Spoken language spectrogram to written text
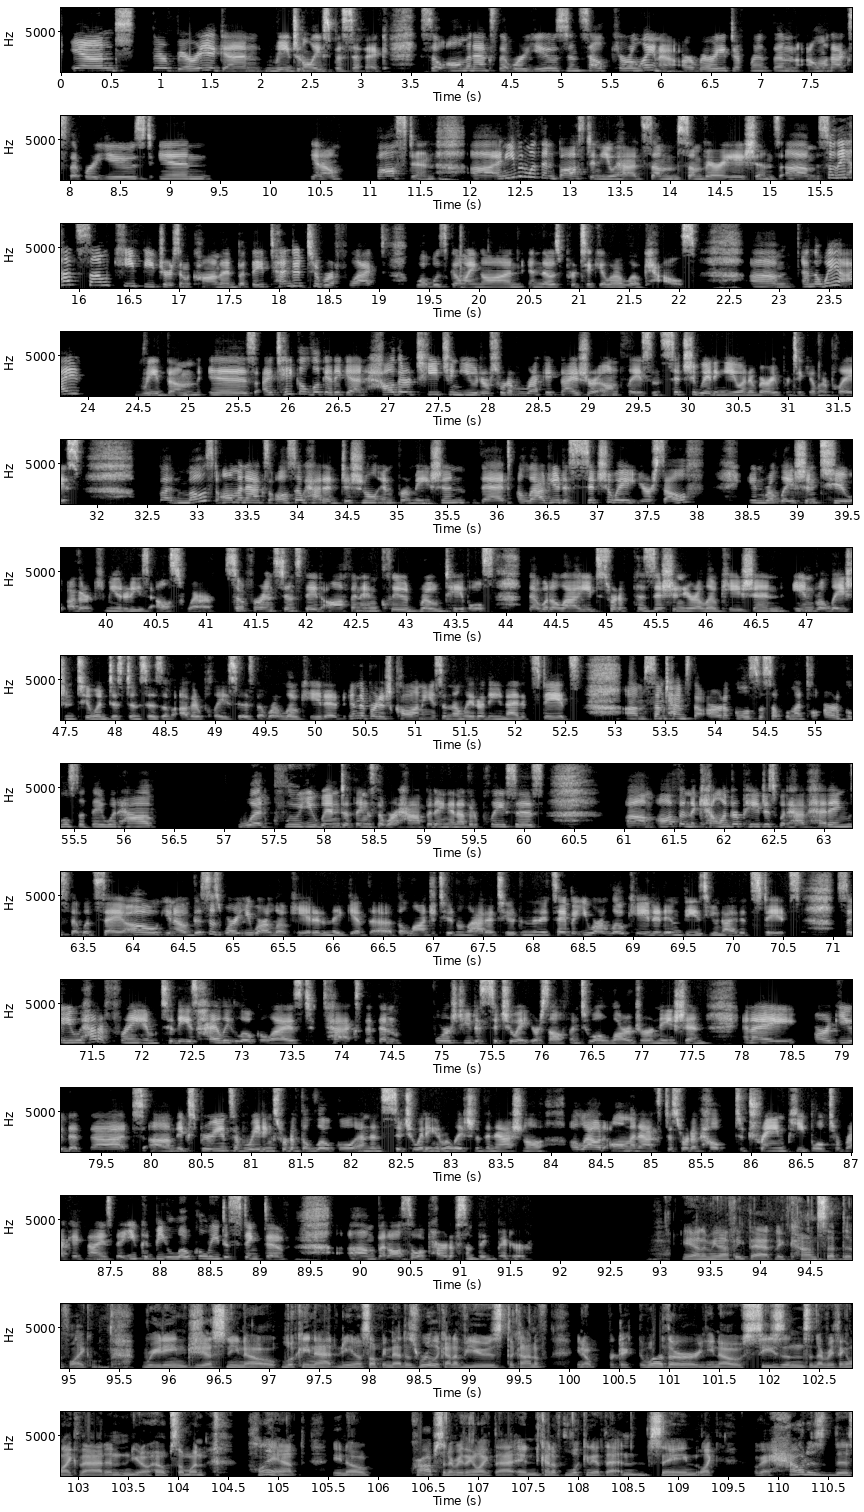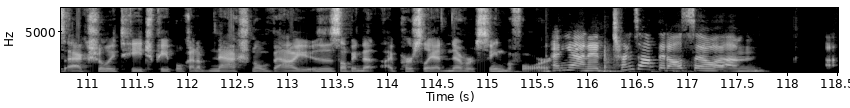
And they're very, again, regionally specific. So, almanacs that were used in South Carolina are very different than almanacs that were used in, you know, Boston, uh, and even within Boston, you had some some variations. Um, so they had some key features in common, but they tended to reflect what was going on in those particular locales. Um, and the way I read them is I take a look at again how they're teaching you to sort of recognize your own place and situating you in a very particular place. But most almanacs also had additional information that allowed you to situate yourself in relation to other communities elsewhere. So, for instance, they'd often include road tables that would allow you to sort of position your location in relation to and distances of other places that were located in the British colonies and then later the United States. Um, sometimes the articles, the supplemental articles that they would have, would clue you into things that were happening in other places. Um, often the calendar pages would have headings that would say, oh, you know, this is where you are located. And they give the, the longitude and latitude. And then they'd say, but you are located in these United States. So you had a frame to these highly localized texts that then forced you to situate yourself into a larger nation. And I argue that that um, experience of reading sort of the local and then situating in relation to the national allowed almanacs to sort of help to train people to recognize that you could be locally distinctive, um, but also a part of something bigger. Yeah, I mean, I think that the concept of like reading just, you know, looking at, you know, something that is really kind of used to kind of, you know, predict the weather, you know, seasons and everything like that, and, you know, help someone plant, you know, crops and everything like that, and kind of looking at that and saying, like, okay, how does this actually teach people kind of national values? This is something that I personally had never seen before. And yeah, and it turns out that also um,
